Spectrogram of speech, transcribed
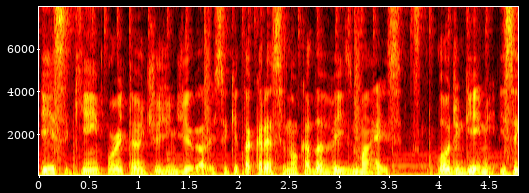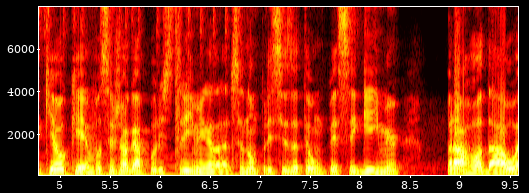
Esse aqui é importante hoje em dia, galera. Esse aqui tá crescendo cada vez mais. Cloud Game. Isso aqui é o que? É você jogar por streaming, galera. Você não precisa ter um PC gamer para rodar o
